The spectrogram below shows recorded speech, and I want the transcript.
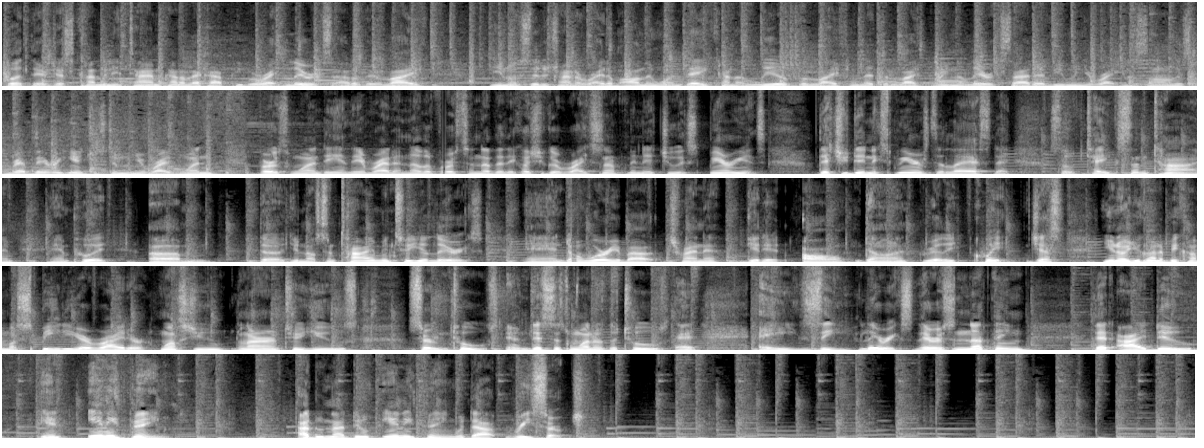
but they're just coming in time, kind of like how people write lyrics out of their life. You know, instead of trying to write them all in one day, kind of live the life and let the life bring the lyrics out of you when you're writing a song. It's very interesting when you write one verse one day and then write another verse another day because you could write something that you experience that you didn't experience the last day. So take some time and put um, the you know some time into your lyrics and don't worry about trying to get it all done really quick. Just you know you're going to become a speedier writer once you learn to use certain tools. And this is one of the tools at AZ Lyrics. There is nothing that I do in anything. I do not do anything without research.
